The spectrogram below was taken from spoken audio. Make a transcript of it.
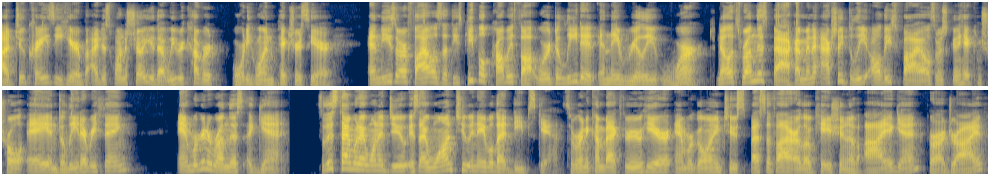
uh, too crazy here, but I just want to show you that we recovered 41 pictures here. And these are files that these people probably thought were deleted and they really weren't. Now let's run this back. I'm going to actually delete all these files. I'm just going to hit Control A and delete everything. And we're going to run this again. So this time what I want to do is I want to enable that deep scan. So we're going to come back through here and we're going to specify our location of I again for our drive.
